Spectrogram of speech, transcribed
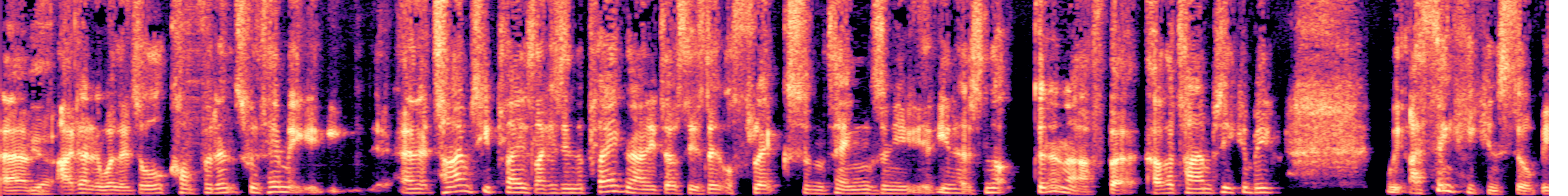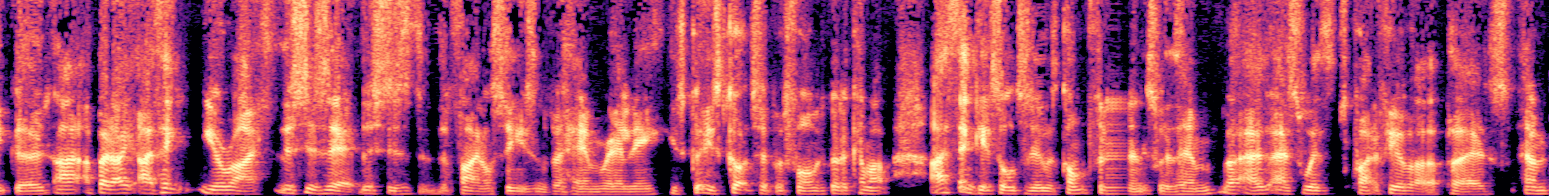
Um, yeah. I don't know whether it's all confidence with him, and at times he plays like he's in the playground. He does these little flicks and things, and you you know it's not good enough. But other times he can be we, I think he can still be good, uh, but I, I, think you're right. This is it. This is the, the, final season for him. Really, he's got, he's got to perform. He's got to come up. I think it's all to do with confidence with him, as, as with quite a few of other players. Um,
